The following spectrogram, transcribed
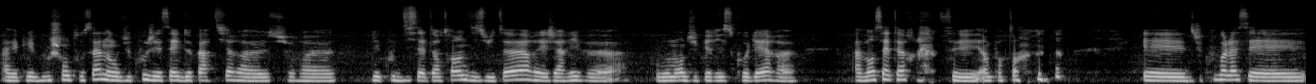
avec les bouchons, tout ça. Donc, du coup, j'essaye de partir sur coups de 17h30, 18h et j'arrive euh, au moment du périscolaire euh, avant 7h. c'est important. et du coup, voilà, c'est,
